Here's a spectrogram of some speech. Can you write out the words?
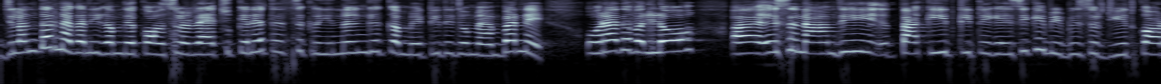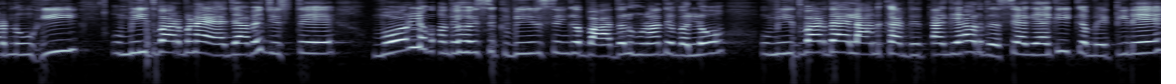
ਜਲੰਧਰ ਨਗਰ ਨਿਗਮ ਦੇ ਕੌਂਸਲਰ ਰਹਿ ਚੁੱਕੇ ਨੇ ਤੇ ਸਕਰੀਨਿੰਗ ਕਮੇਟੀ ਦੇ ਜੋ ਮੈਂਬਰ ਨੇ ਉਹਨਾਂ ਦੇ ਵੱਲੋਂ ਅ, ਇਸ ਨਾਮ ਦੀ ਤਾਕੀਦ ਕੀਤੀ ਗਈ ਸੀ ਕਿ ਬੀਬੀ ਸੁਰਜੀਤ ਕੌਰ ਨੂੰ ਹੀ ਉਮੀਦਵਾਰ ਬਣਾਇਆ ਜਾਵੇ ਜਿਸ ਤੇ ਮੋਹਰ ਲਗਾਉਂਦੇ ਹੋਏ ਸੁਖਬੀਰ ਸਿੰਘ ਬਾਦਲ ਹੁਣਾਂ ਦੇ ਵੱਲੋਂ ਉਮੀਦਵਾਰ ਦਾ ਐਲਾਨ ਕਰ ਦਿੱਤਾ ਗਿਆ ਔਰ ਦੱਸਿਆ ਗਿਆ ਕਿ ਕਮੇਟੀ ਨੇ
